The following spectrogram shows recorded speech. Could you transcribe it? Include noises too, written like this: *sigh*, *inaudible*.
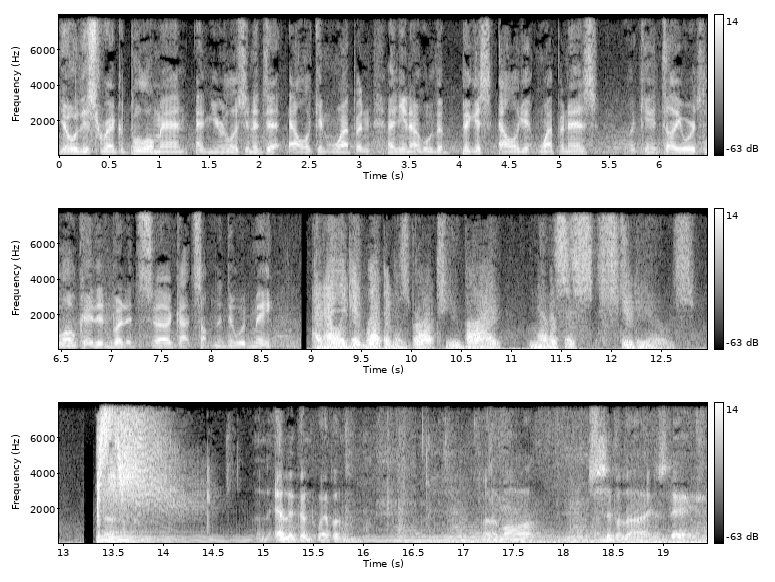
Yo, this is Greg Capullo, man, and you're listening to Elegant Weapon. And you know who the biggest elegant weapon is? I can't tell you where it's located, but it's uh, got something to do with me. An Elegant Weapon is brought to you by Nemesis Studios. An elegant weapon for the more civilized age.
